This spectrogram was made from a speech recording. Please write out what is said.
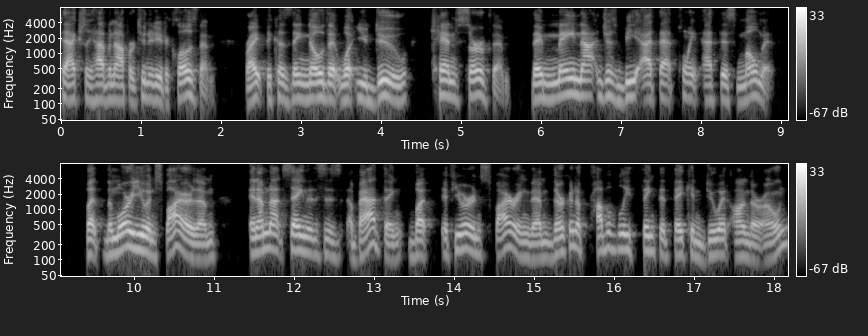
to actually have an opportunity to close them, right? Because they know that what you do can serve them. They may not just be at that point at this moment, but the more you inspire them, and I'm not saying that this is a bad thing, but if you're inspiring them, they're going to probably think that they can do it on their own,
